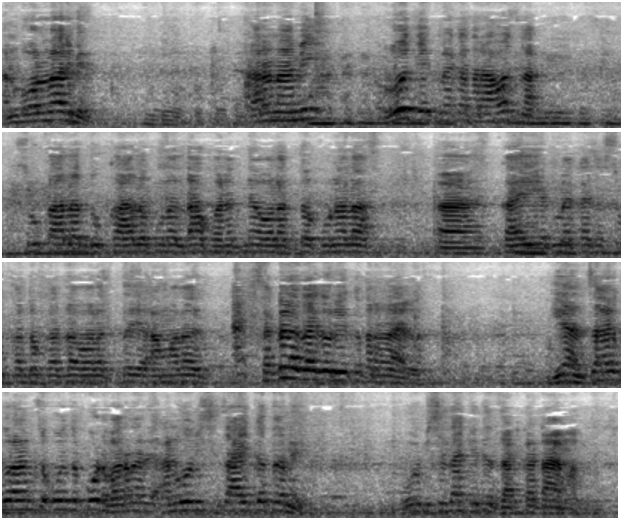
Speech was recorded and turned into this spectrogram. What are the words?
आणि बोलणार मी कारण आम्ही रोज एकमेकात राहावंच लागतो. सुख आलं दुःख आलं कुणाला दवाखान्यात न्यावं लागतं कुणाला काही एकमेकाच्या सुखात दुःखात जावं लागतं आम्हाला सगळ्या जागेवर एकत्र राहायला लागतं. यांचं ऐकून आमचं कोणतं पोट भरणार आहे? आणि ओबीसीचं ऐकत नाही. ओबीसी दाखवते झटका टायमाला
